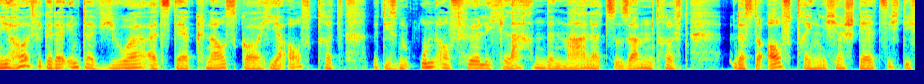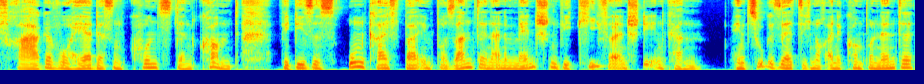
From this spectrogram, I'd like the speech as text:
Je häufiger der Interviewer als der Knausgård hier auftritt, mit diesem unaufhörlich lachenden Maler zusammentrifft, desto aufdringlicher stellt sich die Frage, woher dessen Kunst denn kommt, wie dieses ungreifbar Imposante in einem Menschen wie Kiefer entstehen kann. Hinzu gesellt sich noch eine Komponente,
